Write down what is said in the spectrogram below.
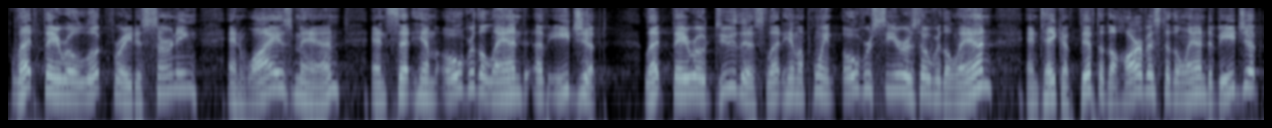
let Pharaoh look for a discerning and wise man and set him over the land of Egypt. Let Pharaoh do this. Let him appoint overseers over the land and take a fifth of the harvest of the land of Egypt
